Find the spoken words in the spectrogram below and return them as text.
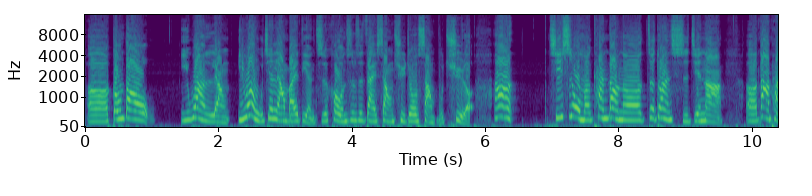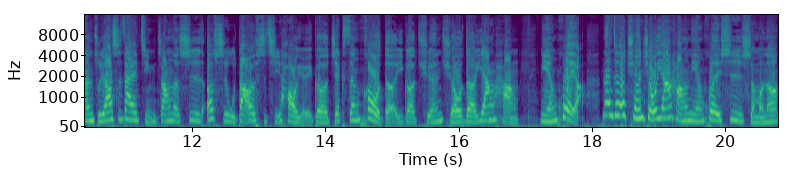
呃攻到一万两一万五千两百点之后，是不是再上去就上不去了啊？其实我们看到呢，这段时间呐、呃，大盘主要是在紧张的是二十五到二十七号有一个 Jackson Hole 的一个全球的央行年会啊。那这个全球央行年会是什么呢？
